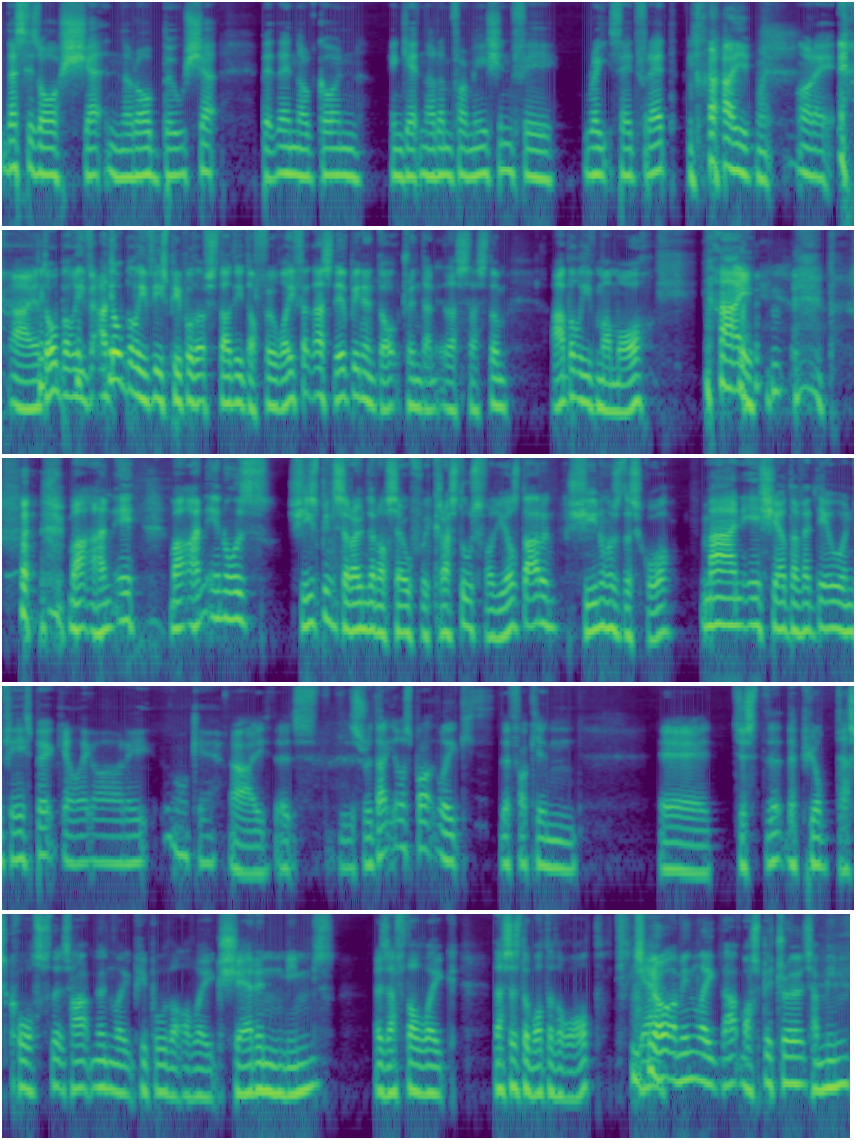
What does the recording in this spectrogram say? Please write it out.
this is all shit and they're all bullshit, but then they're going and getting their information for right said Fred. Aye, like, all right, aye. I don't believe. I don't believe these people that have studied their full life at this. They've been indoctrined into this system. I believe my ma, hi. my auntie, my auntie knows. She's been surrounding herself with crystals for years, Darren. She knows the score. Man, he shared a video on Facebook. You're like, all right, okay. Aye, it's it's ridiculous, but like the fucking, uh, just the the pure discourse that's happening. Like people that are like sharing memes as if they're like, this is the word of the Lord. Do Yeah. you know what I mean? Like that must be true. It's a meme.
